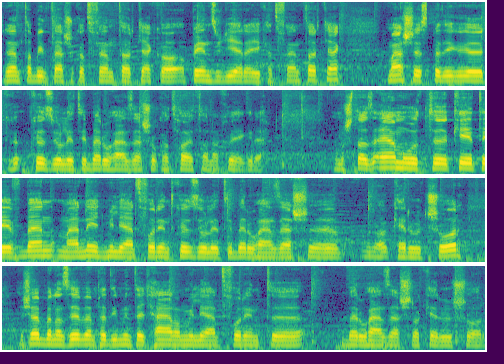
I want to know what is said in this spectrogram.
rentabilitásukat fenntartják, a pénzügyi ereiket fenntartják, másrészt pedig közjóléti beruházásokat hajtanak végre. Most az elmúlt két évben már 4 milliárd forint közjóléti beruházásra került sor, és ebben az évben pedig mintegy 3 milliárd forint beruházásra kerül sor.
